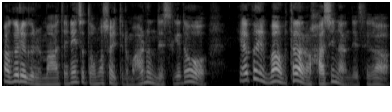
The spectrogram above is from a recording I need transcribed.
まあぐるぐる回ってね、ちょっと面白いっていうのもあるんですけど、やっぱりまあただの橋なんですが、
